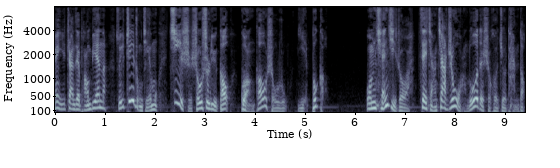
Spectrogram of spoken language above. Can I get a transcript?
愿意站在旁边呢？所以这种节目即使收视率高，广告收入也不高。我们前几周啊，在讲价值网络的时候就谈到，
